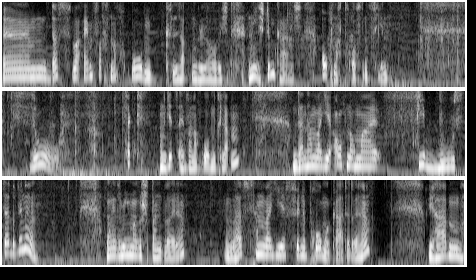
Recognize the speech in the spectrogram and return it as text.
ähm, das war einfach nach oben klappen, glaube ich. Nee, stimmt gar nicht. Auch nach draußen ziehen. So, zack. Und jetzt einfach nach oben klappen. Und dann haben wir hier auch nochmal vier Booster drin. Und jetzt bin ich mal gespannt, Leute. Was haben wir hier für eine Promokarte drin? Wir haben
